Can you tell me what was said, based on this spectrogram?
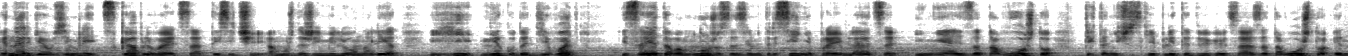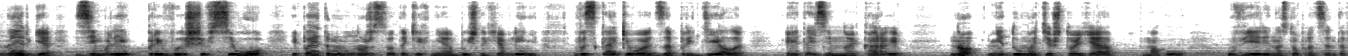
Энергия у Земли скапливается тысячи, а может даже и миллиона лет, и ей некуда девать. Из-за этого множество землетрясений проявляется и не из-за того, что тектонические плиты двигаются, а из-за того, что энергия Земли превыше всего. И поэтому множество таких необычных явлений выскакивают за пределы этой земной коры. Но не думайте, что я могу уверен на 100%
